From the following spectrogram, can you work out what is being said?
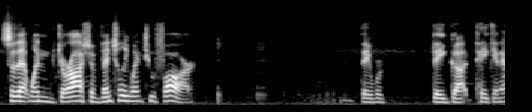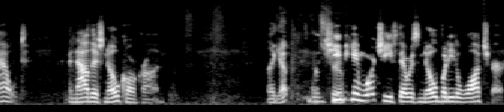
so that when Garrosh eventually went too far, they were they got taken out, and now there's no Kor'kron. Like yep, when she true. became war chief, there was nobody to watch her.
